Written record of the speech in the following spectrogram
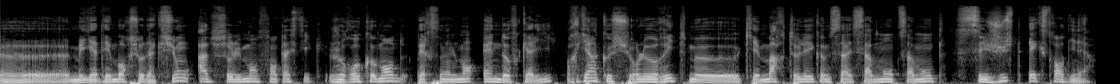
Euh, mais il y a des morceaux d'action absolument fantastiques. Je recommande personnellement End of Cali. Rien que sur le rythme euh, qui est martelé comme ça et ça monte, ça monte, c'est juste extraordinaire.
